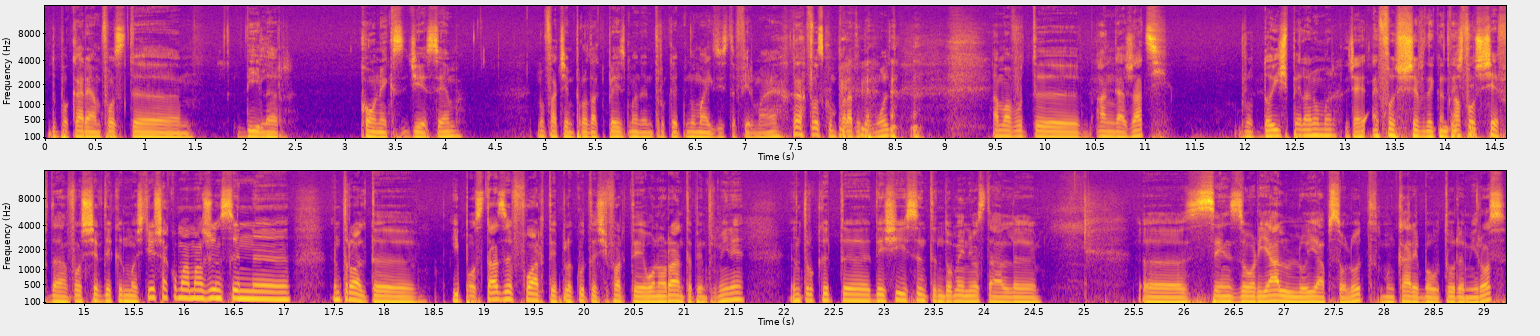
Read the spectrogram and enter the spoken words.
după care am fost uh, dealer Conex GSM. Nu facem product placement pentru că nu mai există firma aia, a fost cumpărată de mult. Am avut uh, angajați, vreo 12 la număr. Deci ai, ai fost șef de când te Am știi. fost șef, da, am fost șef de când mă știu și acum am ajuns în, uh, într-o altă ipostază foarte plăcută și foarte onorantă pentru mine, întrucât, uh, deși sunt în domeniul ăsta al uh, uh, senzorialului absolut, mâncare, băutură, miros,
